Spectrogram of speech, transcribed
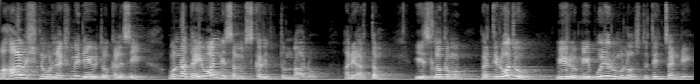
మహావిష్ణువు లక్ష్మీదేవితో కలిసి ఉన్న దైవాన్ని సంస్కరిస్తున్నాను అని అర్థం. ఈ శ్లోకము ప్రతిరోజు మీరు మీ పూజ రూములో స్థుతించండి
